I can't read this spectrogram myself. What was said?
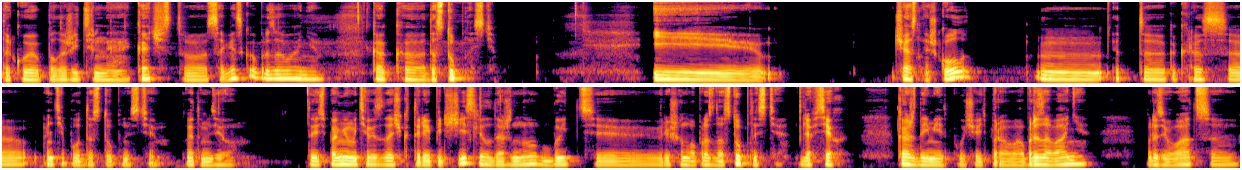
такое положительное качество советского образования, как э, доступность. И частная школа – это как раз э, антипод доступности в этом дело. То есть помимо тех задач, которые я перечислил, должно быть э, решен вопрос доступности для всех. Каждый имеет получать право образования, развиваться,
